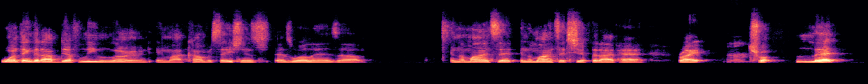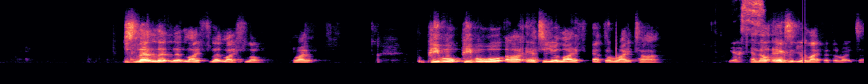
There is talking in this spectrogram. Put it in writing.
one thing that I've definitely learned in my conversations as well as uh in the mindset in the mindset shift that I've had, right? Uh, tr- let just let let let life let life flow right? People people will uh, enter your life at the right time. Yes. and they'll exit your life at the right time.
